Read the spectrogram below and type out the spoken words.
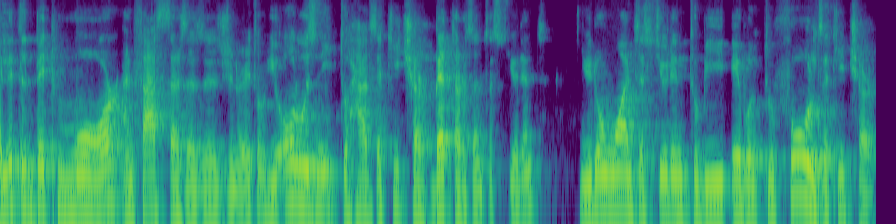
a little bit more and faster than the generator. You always need to have the teacher better than the student. You don't want the student to be able to fool the teacher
